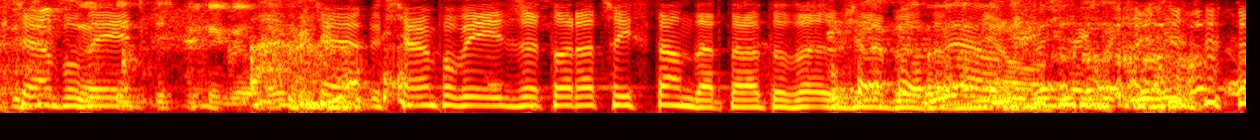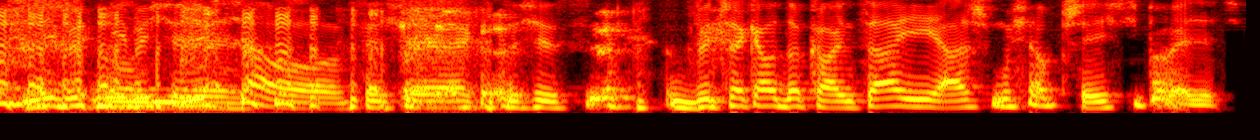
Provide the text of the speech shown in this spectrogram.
Chciałem powiedzieć- Coś takiego, tak? chcia, chciałem powiedzieć, że to raczej standard, ale to za, źle by Wiem, zabrzmiało. niby, się, niby, niby się nie chciało. W sensie, jak ktoś jest, wyczekał do końca i aż musiał przyjść i powiedzieć.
